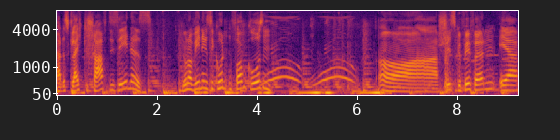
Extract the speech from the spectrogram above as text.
Hat es gleich geschafft. Sie sehen es. Nur noch wenige Sekunden vom großen. Oh, Schiss gepfiffen. Er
